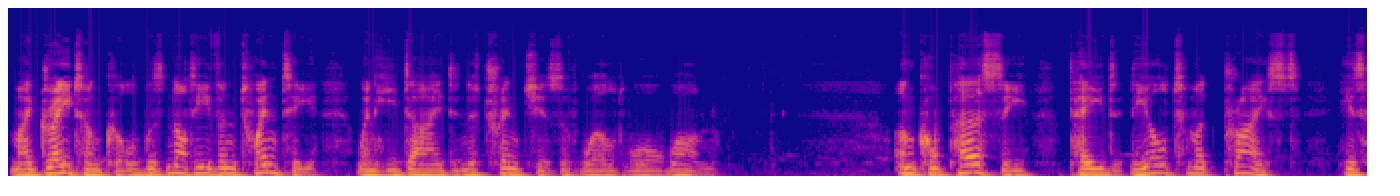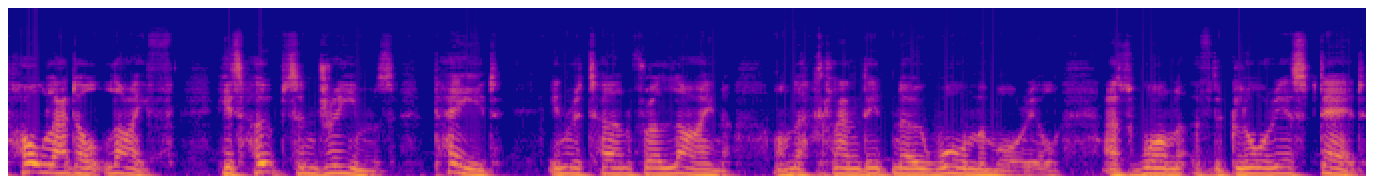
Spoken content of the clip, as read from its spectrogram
My great uncle was not even 20 when he died in the trenches of World War One. Uncle Percy paid the ultimate price, his whole adult life, his hopes and dreams, paid in return for a line on the Llandudno War Memorial as one of the glorious dead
